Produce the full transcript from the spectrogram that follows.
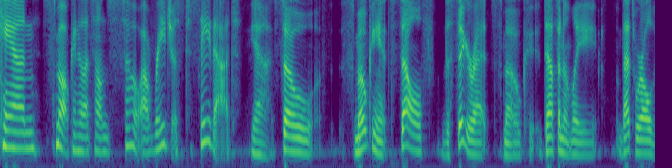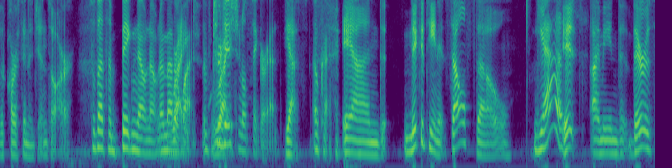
can smoke? I know that sounds so outrageous to say that. Yeah. So smoking itself, the cigarette smoke, definitely that's where all the carcinogens are. So that's a big no no, no matter Right, what. A right. Traditional cigarette. Yes. Okay. And nicotine itself though, Yes. It, I mean, there's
